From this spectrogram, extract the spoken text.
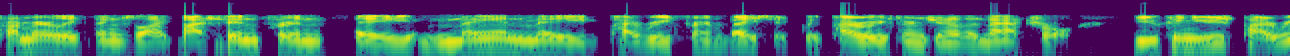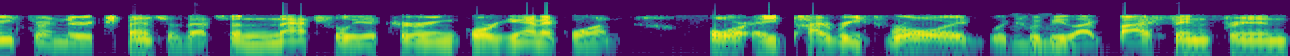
primarily things like bifenthrin, a man-made pyrethrin, basically. Pyrethrins, you know, they're natural. You can use pyrethrin; they're expensive. That's a naturally occurring organic one, or a pyrethroid, which would be mm-hmm. like bifenthrin,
